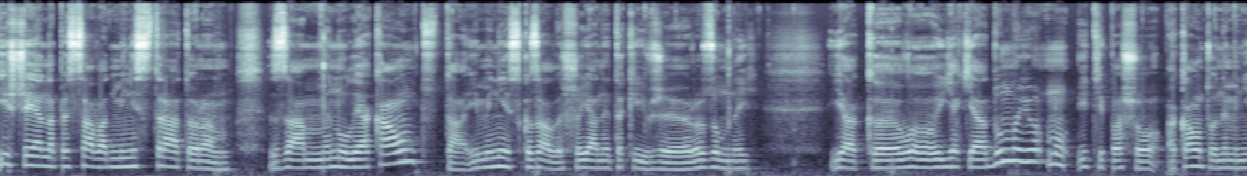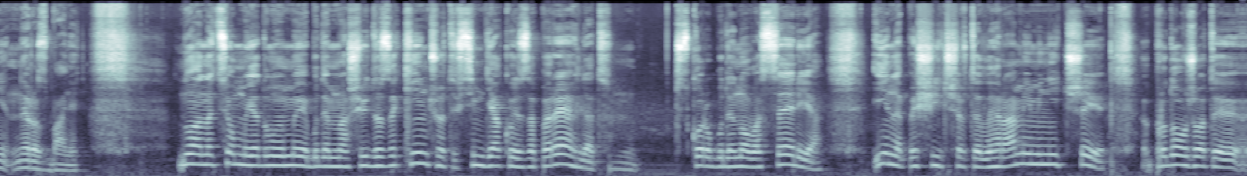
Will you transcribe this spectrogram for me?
І ще я написав адміністраторам за минулий аккаунт. Та, і мені сказали, що я не такий вже розумний, як, е, як я думаю. Ну, і типа, що аккаунт вони мені не розбанять. Ну а на цьому, я думаю, ми будемо наше відео закінчувати. Всім дякую за перегляд. Скоро буде нова серія. І напишіть ще в телеграмі мені, чи продовжувати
